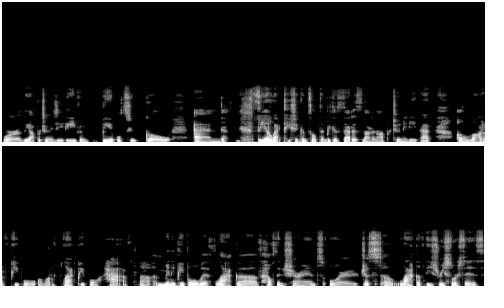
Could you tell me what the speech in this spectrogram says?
for the opportunity to even be able to go and see a lactation consultant because that is not an opportunity that a lot of people, a lot of black people have. Uh, many people with lack of health insurance or just a lack of these resources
